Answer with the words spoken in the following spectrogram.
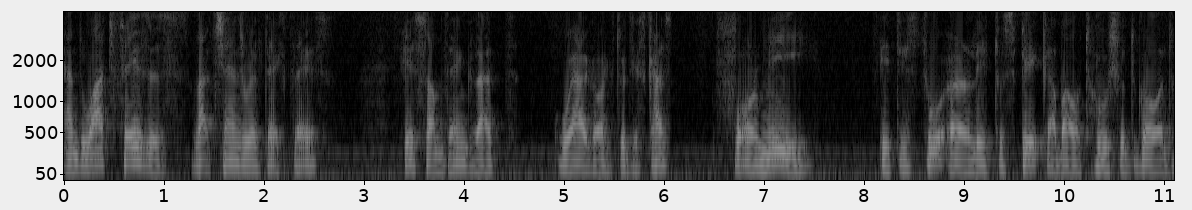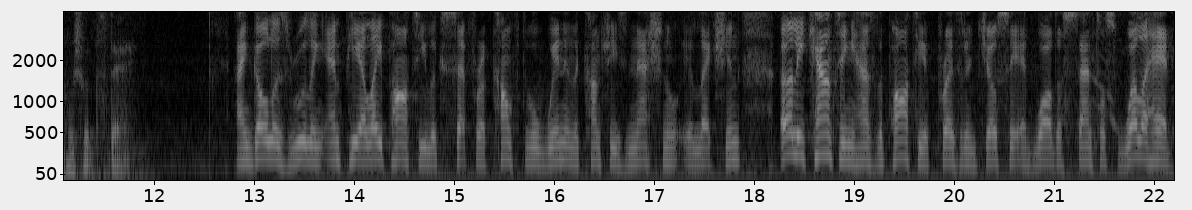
and what phases that change will take place is something that we are going to discuss. For me, it is too early to speak about who should go and who should stay. Angola's ruling MPLA party looks set for a comfortable win in the country's national election. Early counting has the party of President Jose Eduardo Santos well ahead.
